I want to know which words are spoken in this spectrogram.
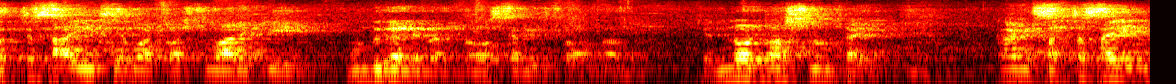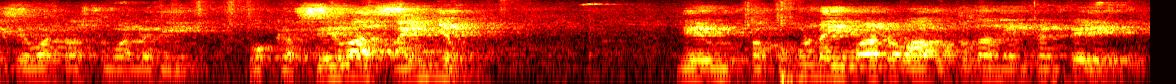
సత్యసాయి సేవా ట్రస్ట్ వారికి ముందుగా నేను నమస్కరిస్తూ ఉన్నాను. ఎన్నో ట్రస్టులు ఉంటాయి. కానీ సత్యసాయి సేవా ట్రస్ట్ వాళ్ళది ఒక సేవా సైన్యం. నేను తప్పకుండా ఈ మాట వాడుతున్నాను ఏంటంటే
